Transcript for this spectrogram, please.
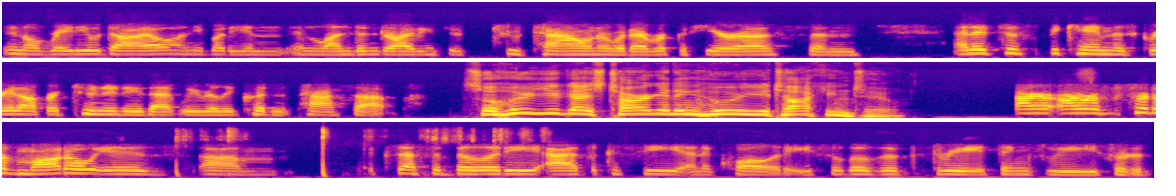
you know radio dial. Anybody in, in London driving through through town or whatever could hear us, and and it just became this great opportunity that we really couldn't pass up. So who are you guys targeting? Who are you talking to? Our our sort of motto is um, accessibility, advocacy, and equality. So those are the three things we sort of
